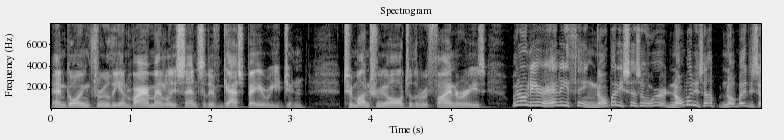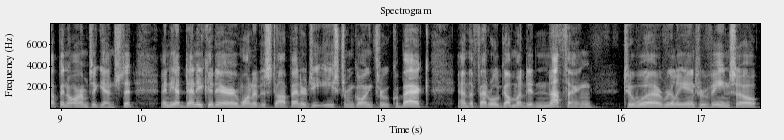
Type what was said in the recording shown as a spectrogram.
and going through the environmentally sensitive Gaspé region to Montreal to the refineries? We don't hear anything. Nobody says a word. Nobody's up. Nobody's up in arms against it. And yet, Denis Coderre wanted to stop Energy East from going through Quebec, and the federal government did nothing to uh, really intervene. So,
